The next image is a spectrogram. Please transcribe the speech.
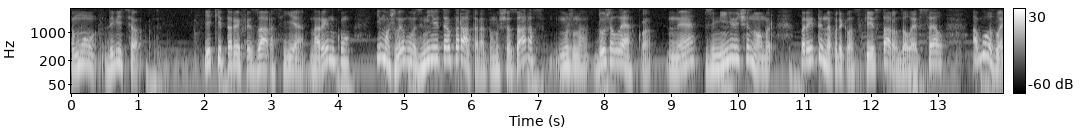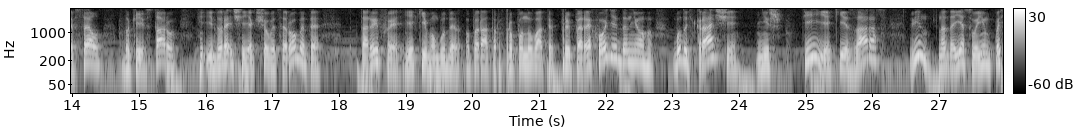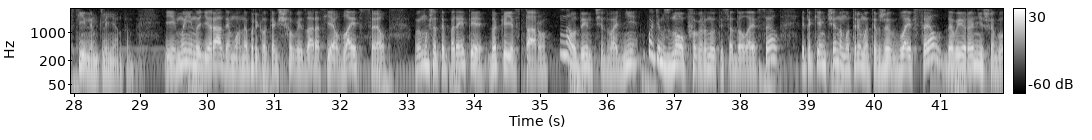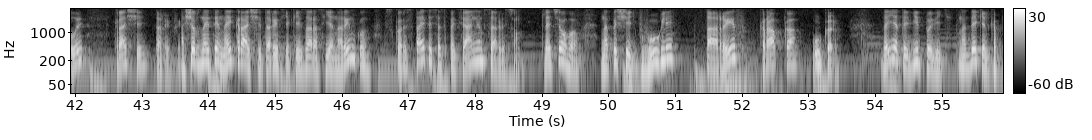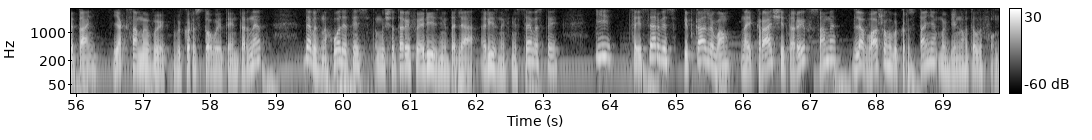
Тому дивіться, які тарифи зараз є на ринку, і, можливо, змінюйте оператора, тому що зараз можна дуже легко, не змінюючи номер, перейти, наприклад, з Київстару до LifeSell або з LifeSell до Київстару. І, до речі, якщо ви це робите, тарифи, які вам буде оператор пропонувати при переході до нього, будуть кращі, ніж ті, які зараз він надає своїм постійним клієнтам. І ми іноді радимо, наприклад, якщо ви зараз є в LifeSell, ви можете перейти до Київстару на один чи два дні, а потім знову повернутися до LifeSell і таким чином отримати вже в LifeSell, де ви і раніше були, кращі тарифи. А щоб знайти найкращий тариф, який зараз є на ринку, скористайтеся спеціальним сервісом. Для цього напишіть в гуглі тариф.укр. Даєте відповідь на декілька питань, як саме ви використовуєте інтернет, де ви знаходитесь, тому що тарифи різні для різних місцевостей. І цей сервіс підкаже вам найкращий тариф саме для вашого використання мобільного телефону.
